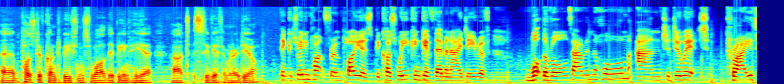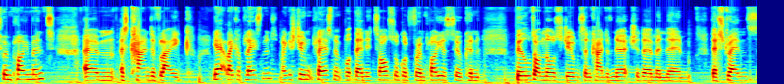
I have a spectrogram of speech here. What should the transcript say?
uh, positive contributions while they've been here at CVFM Radio. I think it's really important for employers because we can give them an idea of what the roles are in the home and to do it prior to employment um, as kind of like, yeah, like a placement, like a student placement, but then it's also good for employers who can build on those students and kind of nurture them and um, their strengths.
